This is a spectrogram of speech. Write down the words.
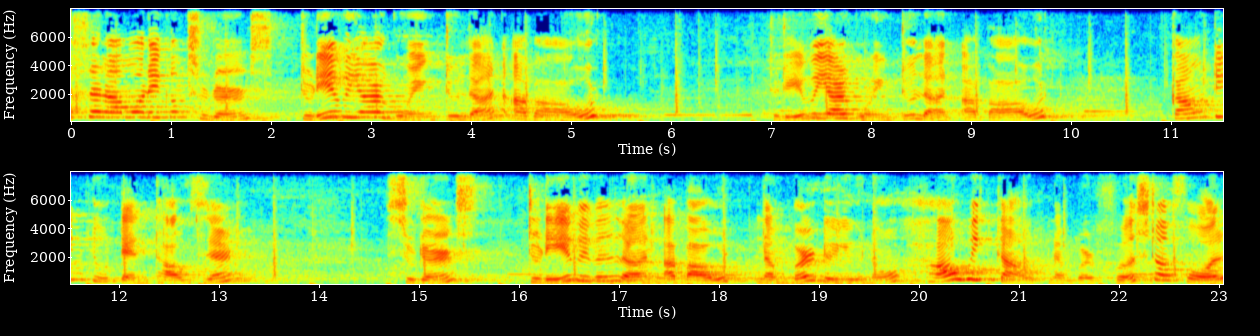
Assalamu alaikum students. Today we are going to learn about Today we are going to learn about counting to 10,000 Students, today we will learn about number. Do you know how we count number? First of all,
